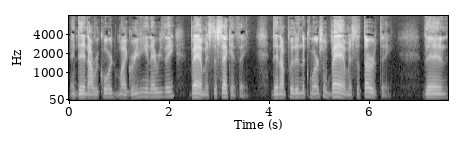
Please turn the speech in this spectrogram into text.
And then I record my greeting and everything. Bam, it's the second thing. Then I put in the commercial. Bam, it's the third thing. Then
